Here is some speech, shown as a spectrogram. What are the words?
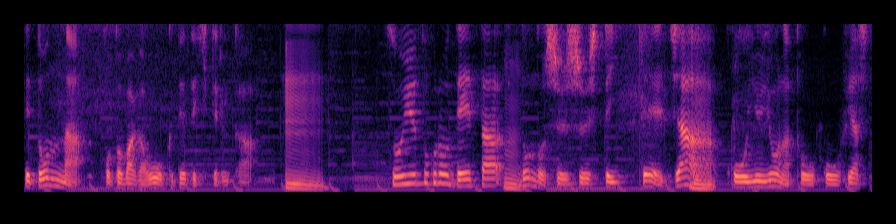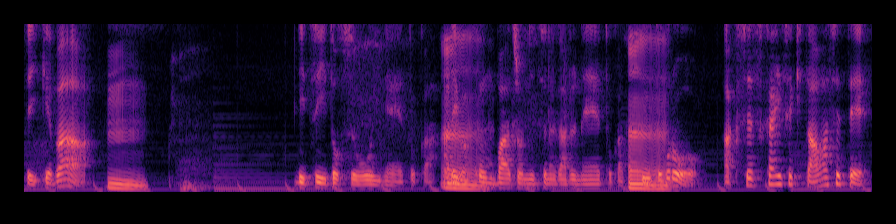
でどんな言葉が多く出てきてるか。うん。そういうところをデータうん。どんどん収集していって、じゃあこういうような投稿を増やしていけばうん。リツイート数多いねとか、うん。あるいはコンバージョンにつながるねとかっていうところをアクセス解析と合わせて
